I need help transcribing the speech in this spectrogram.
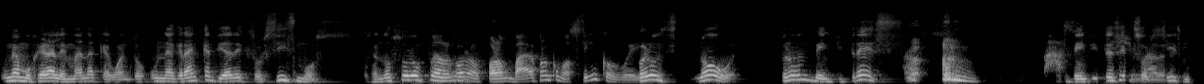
una mujer alemana que aguantó una gran cantidad de exorcismos. O sea, no solo fue Fueron, fueron, fueron, fueron como cinco, güey. fueron, no, fueron 23. Ah, su 23 pinche madre. exorcismos.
